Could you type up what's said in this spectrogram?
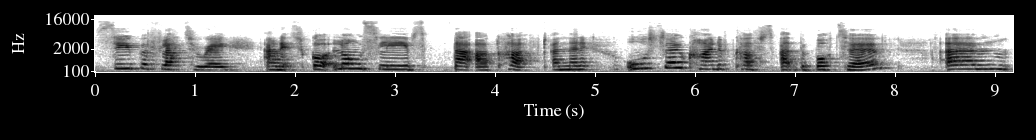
super flattering and it's got long sleeves that are cuffed and then it also kind of cuffs at the bottom. Um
